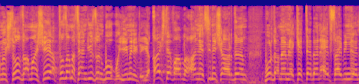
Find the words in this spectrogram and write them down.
konuştuğu zaman şey yaptığı zaman sen diyorsun bu, bu yemin ediyor. Kaç defa abla annesini çağırdım. Burada memlekette ben ev sahibinden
